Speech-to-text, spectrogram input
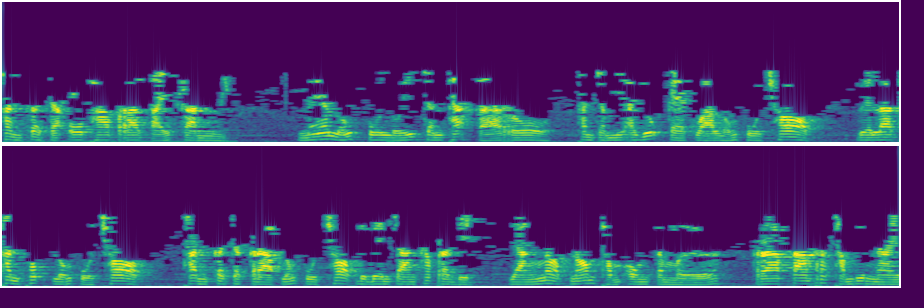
ท่านก็จะโอภาปราศัยกัน แม้หลวงปู่หลุยจันทสาโร ท่านจะมีอายุแก่กว่าหลวงปู่ชอบ เวลาท่านพบหลวงปู่ชอบ ท่านก็จะกราบหลวงปู่ชอบด้วยเบญจางขประดิษฐ์ อย่างนอบน้อมถ่อมองค์เสมอ กราบตามพระธรรมวินัย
